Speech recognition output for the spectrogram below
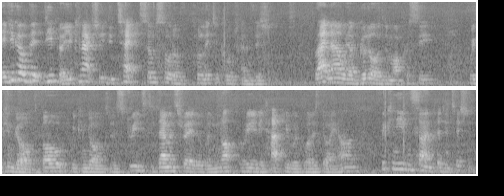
If you go a bit deeper, you can actually detect some sort of political transition. Right now we have good old democracy. We can go vote, we can go onto the streets to demonstrate that we're not really happy with what is going on. We can even sign petitions.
